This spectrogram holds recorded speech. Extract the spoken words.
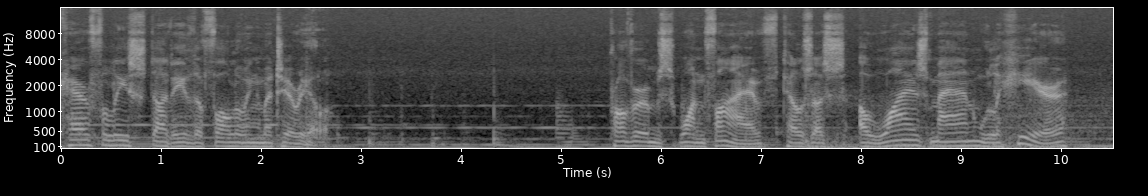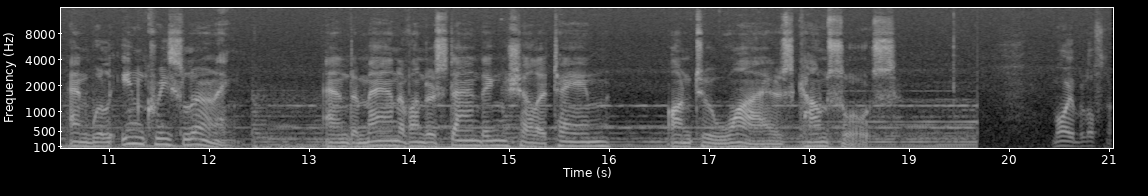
carefully study the following material. Proverbs 1:5 tells us a wise man will hear and will increase learning, and a man of understanding shall attain unto wise counsels. Mooie belofte.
